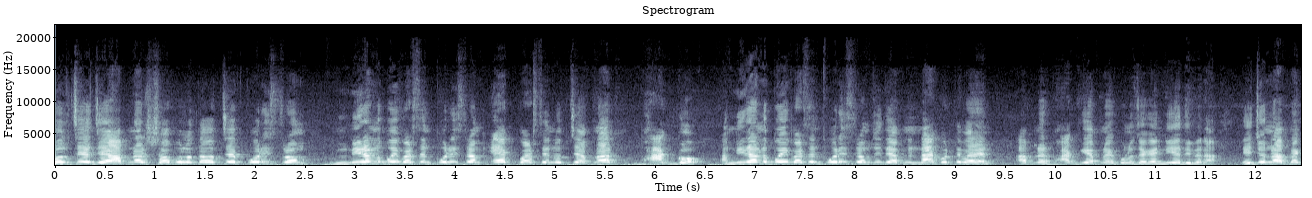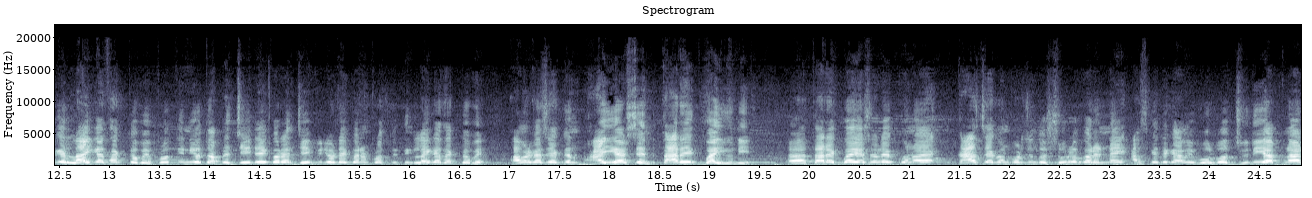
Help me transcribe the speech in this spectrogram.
বলছে যে আপনার সফলতা হচ্ছে পরিশ্রম, নিরানব্বই পার্সেন্ট পরিশ্রম, এক পার্সেন্ট হচ্ছে আপনার ভাগ্য। আর নিরানব্বই পার্সেন্ট পরিশ্রম যদি আপনি না করতে পারেন, আপনার ভাগ্যে আপনাকে কোনো জায়গায় নিয়ে দিবে না। এই জন্য আপনাকে লাইগা থাকতে হবে প্রতিনিয়ত। আপনি যেটাই করেন, যে ভিডিওটাই করেন, প্রতিদিন লাইগা থাকতে হবে। আমার কাছে একজন ভাই আসেন, তারেক ভাই উনি। তারেক ভাই আসলে কোনো কাজ এখন পর্যন্ত শুরু করেন নাই। আজকে থেকে আমি বলব, যদি আপনার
